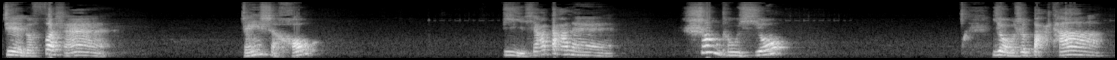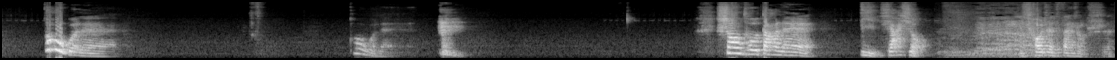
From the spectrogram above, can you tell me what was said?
这个佛山真是好，底下大嘞，上头小。要是把它倒过来，倒过来，上头大嘞，底下小。你瞧这三首诗。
